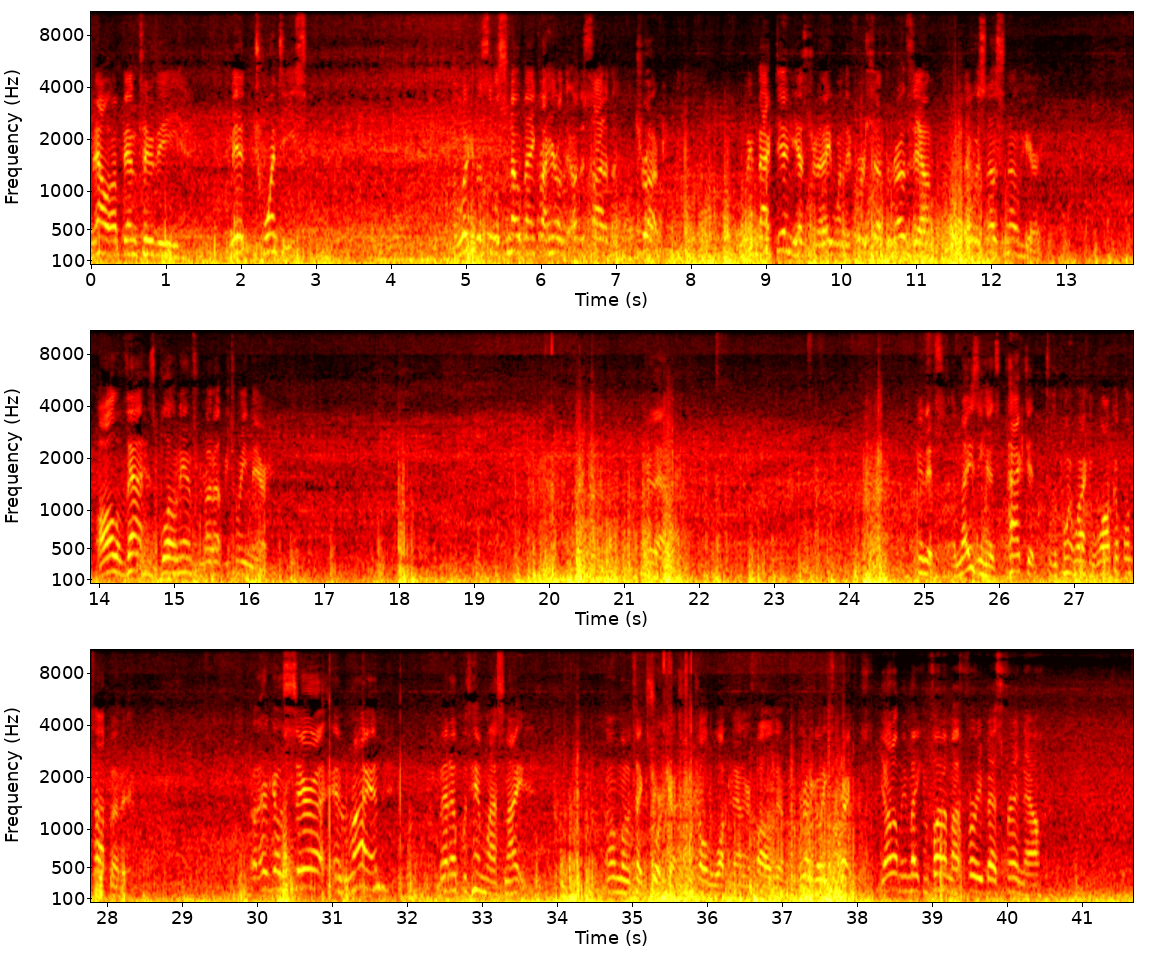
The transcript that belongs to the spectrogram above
Now up into the mid 20s. But look at this little snowbank right here on the other side of the truck. When we backed in yesterday, when they first shut the roads down, there was no snow here. All of that has blown in from right up between there. Look at that. And it's amazing, it's packed it to the point where I can walk up on top of it. There goes Sarah and Ryan. Met up with him last night. I'm gonna take a shortcut. It's too cold to walk down there and follow them. We're gonna go eat some breakfast. Y'all don't be making fun of my furry best friend now.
